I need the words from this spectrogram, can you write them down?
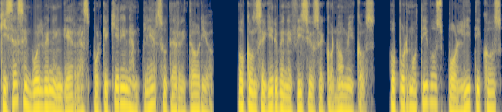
Quizás se envuelven en guerras porque quieren ampliar su territorio o conseguir beneficios económicos o por motivos políticos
